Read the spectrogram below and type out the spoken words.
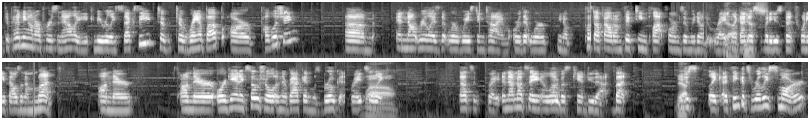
depending on our personality it can be really sexy to to ramp up our publishing um and not realize that we're wasting time or that we're you know put stuff out on 15 platforms and we don't do it right? Yeah, like i know somebody who spent 20000 a month on their on their organic social and their back end was broken right? So like wow. That's right. And I'm not saying a lot of us can't do that, but Yeah. you just like I think it's really smart,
